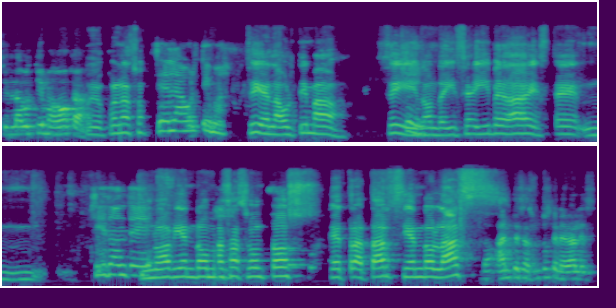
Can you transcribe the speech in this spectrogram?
Así es la última hoja. Sí, es la última. Sí, es la última. Sí, donde dice ahí, ¿verdad? Este, mm, sí, donde... No habiendo más asuntos que tratar, siendo las... antes, asuntos generales.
